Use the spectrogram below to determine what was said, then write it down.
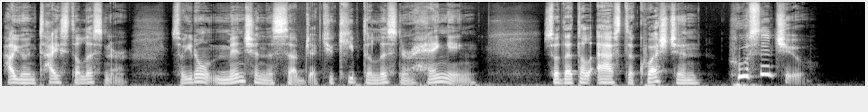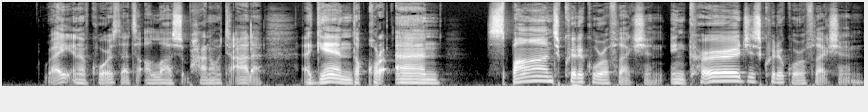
how you entice the listener. So you don't mention the subject, you keep the listener hanging so that they'll ask the question, Who sent you? Right? And of course, that's Allah subhanahu wa ta'ala. Again, the Quran spawns critical reflection, encourages critical reflection,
